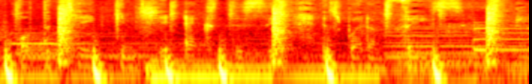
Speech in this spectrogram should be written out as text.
time for the taking. Shit, ecstasy is what I'm facing.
